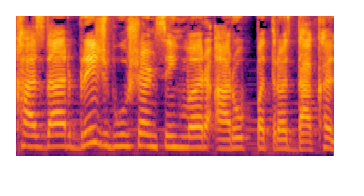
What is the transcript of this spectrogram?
खासदार ब्रिजभूषण सिंहवर आरोपपत्र दाखल.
